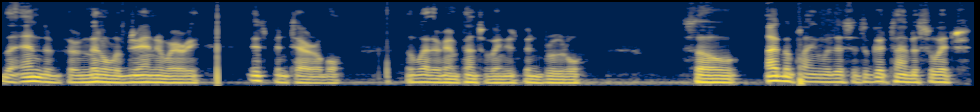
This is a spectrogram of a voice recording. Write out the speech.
the end of or middle of January. It's been terrible. The weather here in Pennsylvania has been brutal. So I've been playing with this. It's a good time to switch.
